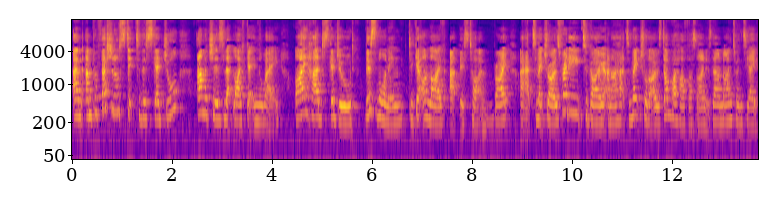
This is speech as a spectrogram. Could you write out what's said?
Um, and professionals stick to the schedule. Amateurs let life get in the way. I had scheduled this morning to get on live at this time, right? I had to make sure I was ready to go and I had to make sure that I was done by half past nine. It's now 9.28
